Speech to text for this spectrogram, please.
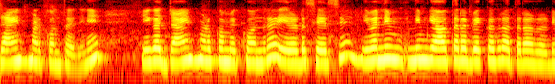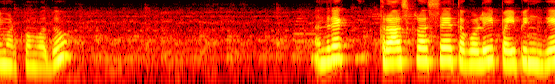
ಜಾಯಿಂಟ್ ಮಾಡ್ಕೊತಾ ಇದ್ದೀನಿ. ಈಗ ಜಾಯಿಂಟ್ ಮಾಡ್ಕೊಬೇಕು ಅಂದರೆ ಎರಡು ಸೇರಿಸಿ, ಇವಾಗ ನಿಮ್, ನಿಮ್ಗೆ ಯಾವ ಥರ ಬೇಕಾದರೂ ಆ ಥರ ರೆಡಿ ಮಾಡ್ಕೊಬೋದು. ಅಂದರೆ ಕ್ರಾಸ್ ಕ್ರಾಸೇ ತೊಗೊಳ್ಳಿ ಪೈಪಿಂಗ್ಗೆ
